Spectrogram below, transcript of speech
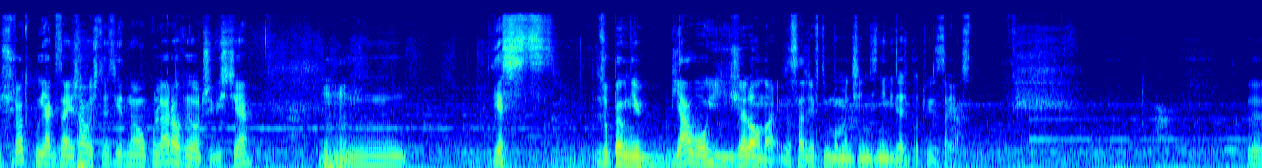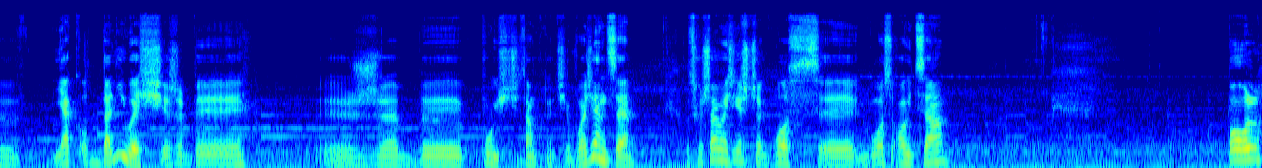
W środku, jak zajrzałeś, to jest jednookularowy oczywiście. Mhm. Mm, jest zupełnie biało i zielono. I w zasadzie w tym momencie nic nie widać, bo tu jest za jasno. Y, Jak oddaliłeś się, żeby, y, żeby pójść, zamknąć się w łazience, usłyszałeś jeszcze głos, y, głos ojca. Paul,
